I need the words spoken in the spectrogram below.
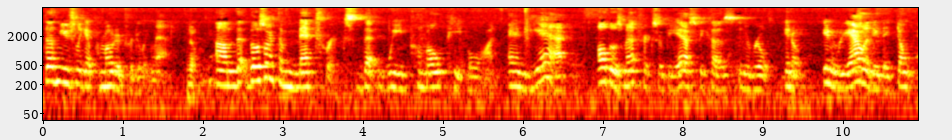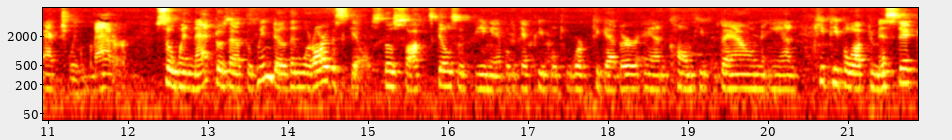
doesn't usually get promoted for doing that. No. Um, th- those aren't the metrics that we promote people on. And yet, all those metrics are BS because in the real, you know, in reality, they don't actually matter. So when that goes out the window, then what are the skills? Those soft skills of being able to get people to work together and calm people down and keep people optimistic.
